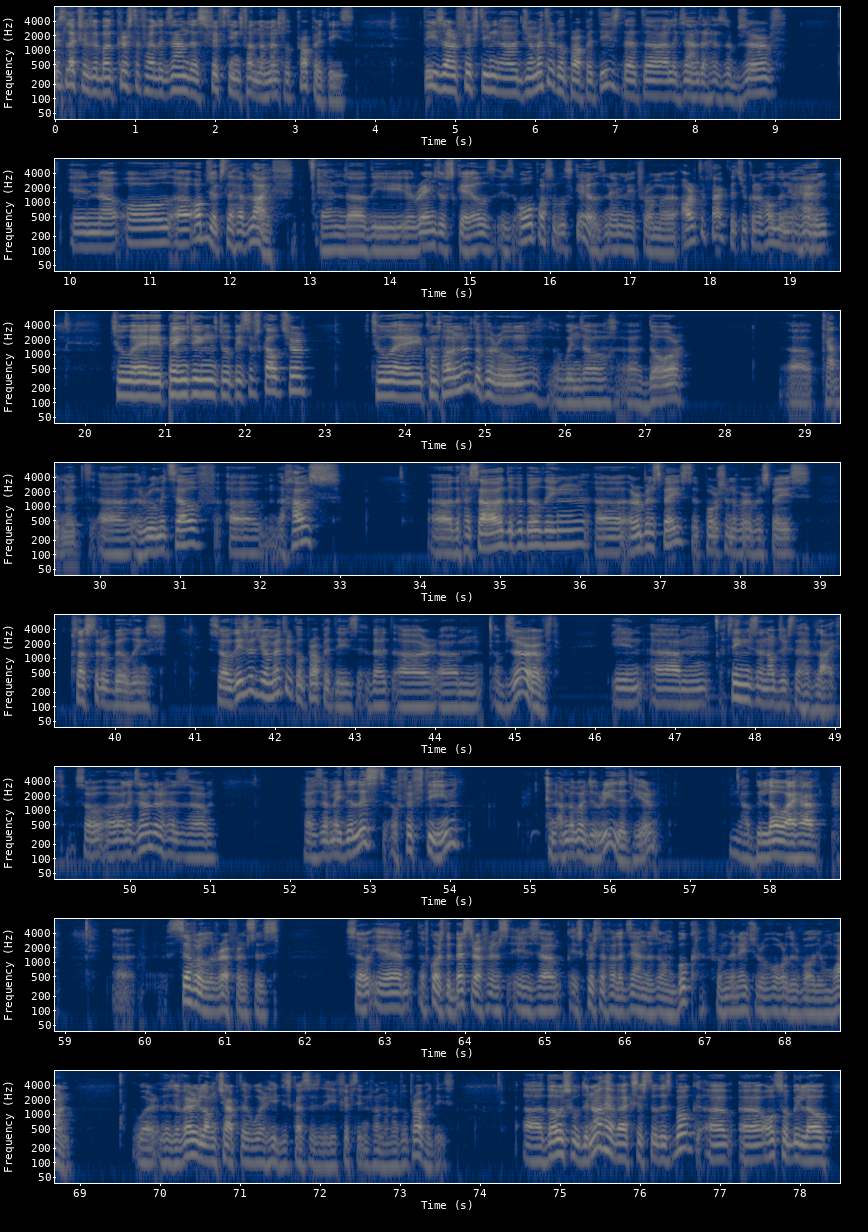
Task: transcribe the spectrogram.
This lecture is about Christopher Alexander's 15 fundamental properties. These are 15 uh, geometrical properties that uh, Alexander has observed in uh, all uh, objects that have life. And uh, the range of scales is all possible scales, namely from an artifact that you can hold in your hand to a painting, to a piece of sculpture, to a component of a room, a window, a door, uh, cabinet, uh, a room itself, uh, a house, the facade of a building, urban space, a portion of urban space, cluster of buildings. So these are geometrical properties that are um, observed in um, things and objects that have life. So uh, Alexander has um, has uh, made a list of 15, and I'm not going to read it here, now below I have uh, several references. So um, of course the best reference is, uh, is Christopher Alexander's own book, From the Nature of Order, Volume 1, where there's a very long chapter where he discusses the 15 fundamental properties. Uh, those who do not have access to this book, uh, uh, also below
